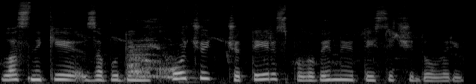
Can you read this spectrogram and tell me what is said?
Власники за будинок хочуть 4,5 тисячі доларів.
